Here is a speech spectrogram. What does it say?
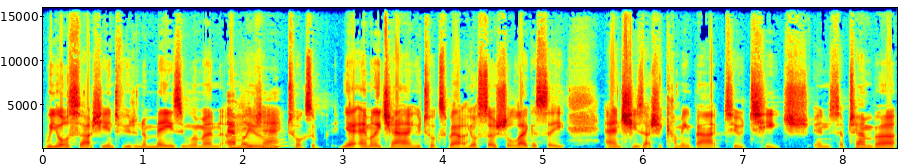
We also actually interviewed an amazing woman Emily who Chang? talks yeah Emily Chang who talks about your social legacy. And she's actually coming back to teach in September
